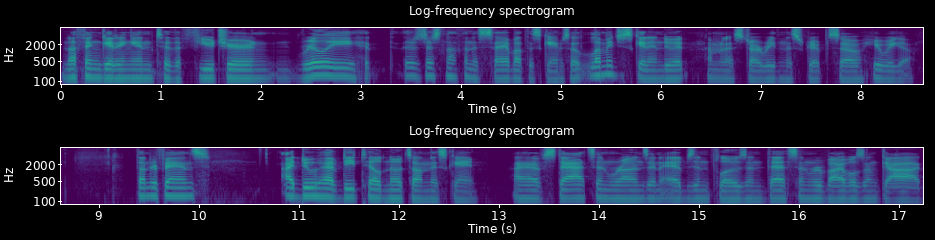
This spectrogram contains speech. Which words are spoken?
Nothing getting into the future. Really, there's just nothing to say about this game. So let me just get into it. I'm going to start reading the script. So here we go. Thunder fans, I do have detailed notes on this game. I have stats and runs and ebbs and flows and deaths and revivals and God.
